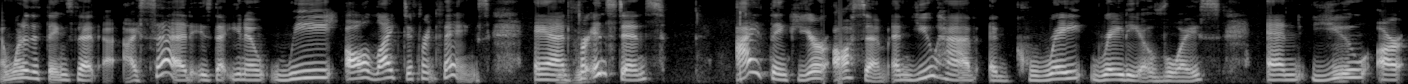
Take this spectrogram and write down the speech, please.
And one of the things that I said is that, you know, we all like different things. And mm-hmm. for instance, I think you're awesome and you have a great radio voice and you are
